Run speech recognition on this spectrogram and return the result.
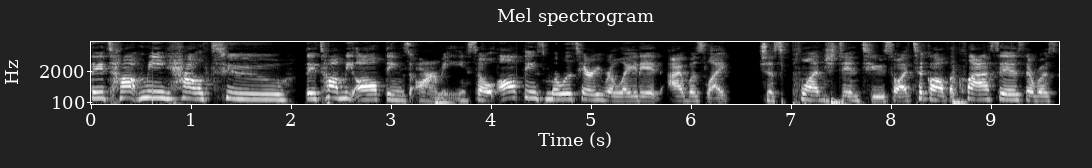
they taught me how to, they taught me all things army. So all things military related. I was like just plunged into. So I took all the classes. There was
